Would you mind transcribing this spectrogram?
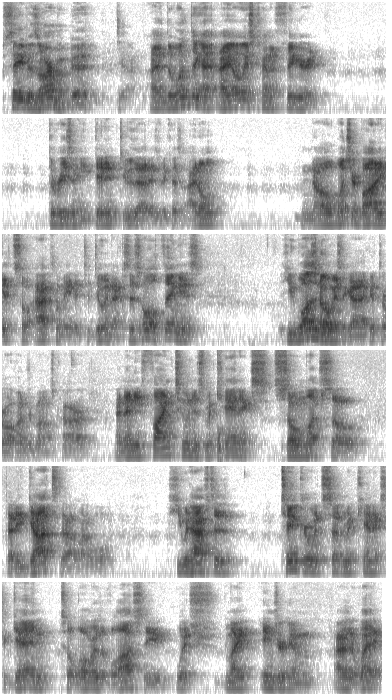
save his arm a bit. And the one thing I, I always kind of figured the reason he didn't do that is because I don't know once your body gets so acclimated to doing that because his whole thing is he wasn't always a guy that could throw 100 miles per hour and then he fine-tuned his mechanics so much so that he got to that level he would have to tinker with said mechanics again to lower the velocity which might injure him either way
